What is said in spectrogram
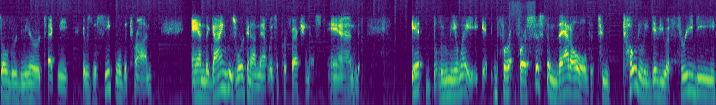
silvered mirror technique. It was the sequel to Tron, and the guy who was working on that was a perfectionist, and it blew me away. It, for for a system that old to totally give you a 3D,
